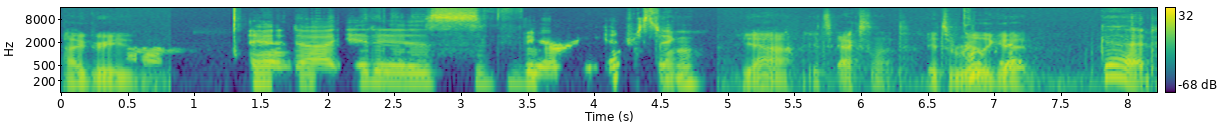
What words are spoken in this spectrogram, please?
I agree. And uh, it is very interesting. Yeah, it's excellent. It's really Okay. good. Good.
